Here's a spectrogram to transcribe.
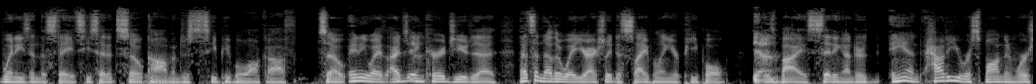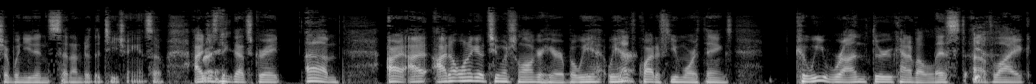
when he's in the states he said it's so common just to see people walk off so anyways i just encourage you to that's another way you're actually discipling your people Yeah. is by sitting under and how do you respond in worship when you didn't sit under the teaching? And so i just think that's great. Um all right i, I don't want to go too much longer here but we we have quite a few more things. Could we run through kind of a list of like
